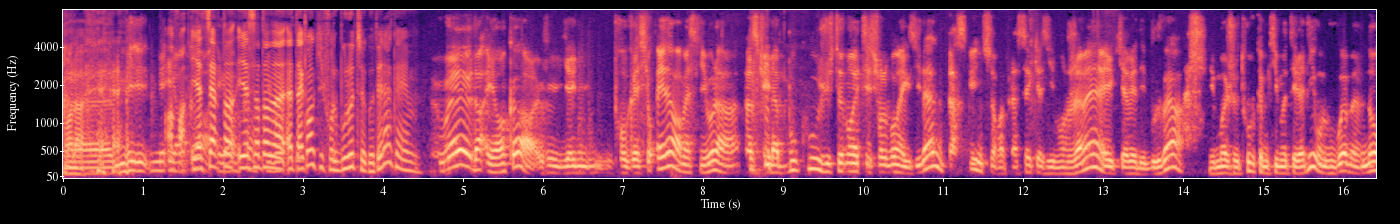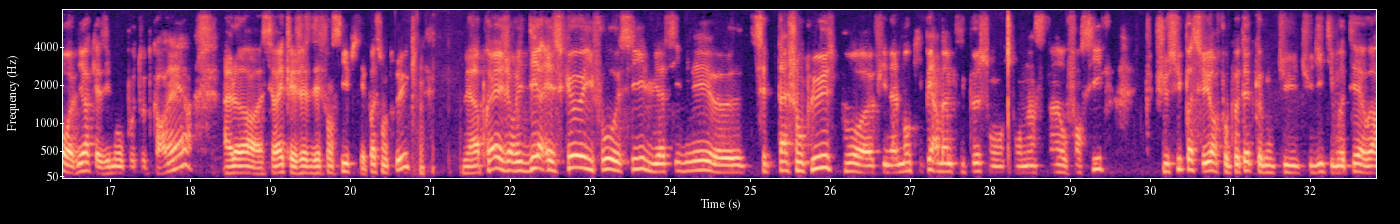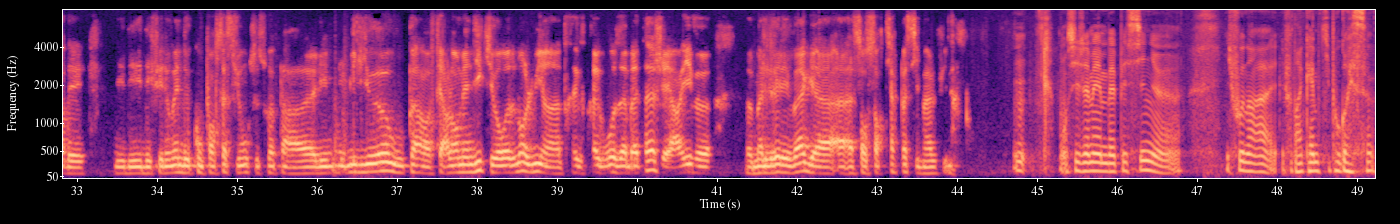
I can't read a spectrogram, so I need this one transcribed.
Voilà. Euh, mais, mais enfin, encore, il y a certains, il y a certains attaquants qui font le boulot de ce côté-là, quand même. Ouais, non, et encore, il y a une progression énorme à ce niveau-là, hein, parce qu'il a beaucoup justement été sur le banc avec Zidane, parce qu'il ne se replaçait quasiment jamais et qu'il y avait des boulevards. Et moi, je trouve, comme Timothée l'a dit, on le voit maintenant revenir quasiment au poteau de corner. Alors, c'est vrai que les gestes défensifs, c'est pas son truc. Mais après, j'ai envie de dire, est-ce que il faut aussi lui assigner euh, cette tâche en plus pour euh, finalement qu'il perde un petit peu son, son instinct offensif? Je suis pas sûr. Il faut peut-être, comme tu, tu dis, Timothée, avoir des, des, phénomènes de compensation, que ce soit par les, les milieux ou par Ferland Mendy, qui heureusement, lui, a un très, très gros abattage et arrive, euh, malgré les vagues, à, s'en sortir pas si mal, finalement. Bon, si jamais Mbappé signe, euh, il, faudra, il faudra quand même qu'il progresse.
